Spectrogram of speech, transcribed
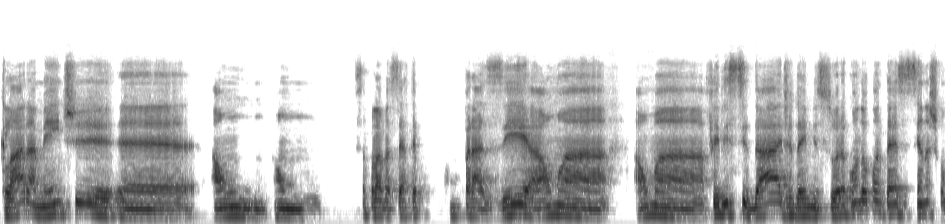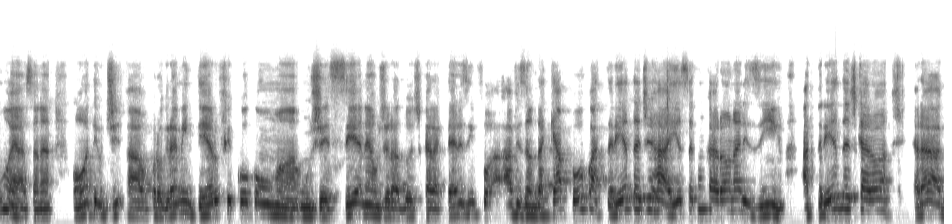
claramente é, há, um, há um. Essa palavra certa é um prazer, há uma há uma felicidade da emissora quando acontecem cenas como essa, né? Ontem o, ah, o programa inteiro ficou com uma, um GC, né, um gerador de caracteres, avisando daqui a pouco a treta de Raíssa com Carol Narizinho. A treta de Carol era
